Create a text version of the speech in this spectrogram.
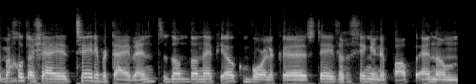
maar goed, als jij de tweede partij bent, dan, dan heb je ook een behoorlijke stevige vinger in de pap. En dan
